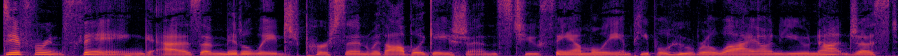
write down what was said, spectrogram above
different thing as a middle aged person with obligations to family and people who rely on you, not just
